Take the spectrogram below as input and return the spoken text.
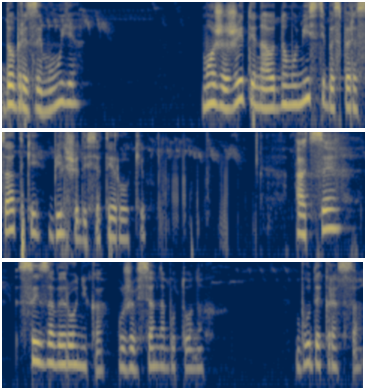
Добре зимує, може жити на одному місці без пересадки більше 10 років. А це сиза Вероніка, уже вся на бутонах. Буде краса.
